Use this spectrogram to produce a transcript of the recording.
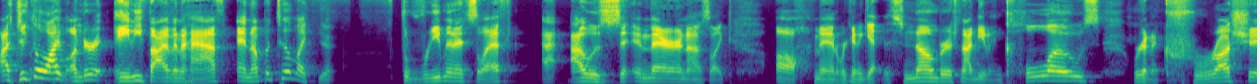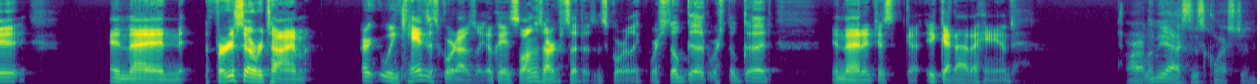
I took the live under at 85 and a half. And up until like yeah. three minutes left, I, I was sitting there and I was like, oh man, we're gonna get this number. It's not even close. We're gonna crush it. And then first overtime, when Kansas scored, I was like, okay, as long as Arkansas doesn't score, like we're still good. We're still good. And then it just got it got out of hand. All right, let me ask this question:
